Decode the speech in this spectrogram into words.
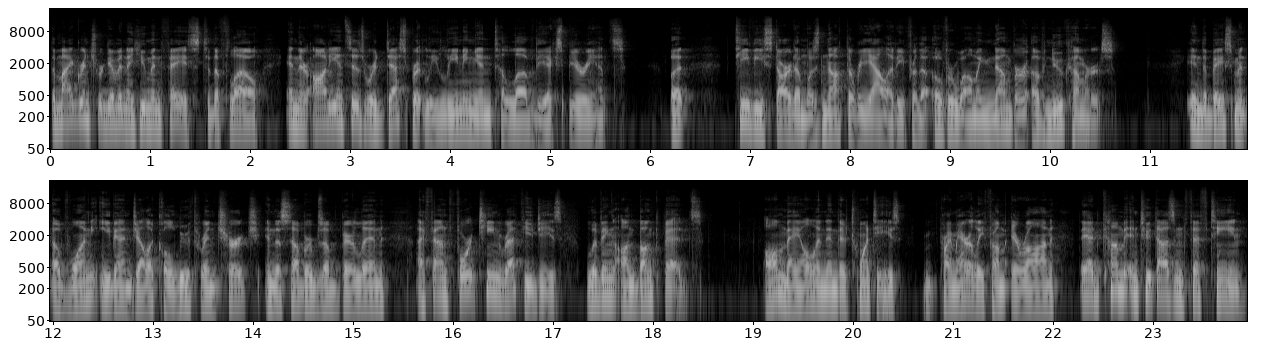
The migrants were given a human face to the flow, and their audiences were desperately leaning in to love the experience. But TV stardom was not the reality for the overwhelming number of newcomers. In the basement of one evangelical Lutheran church in the suburbs of Berlin, I found 14 refugees living on bunk beds. All male and in their 20s, primarily from Iran, they had come in 2015.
